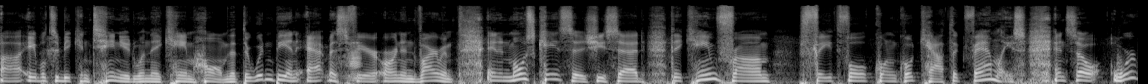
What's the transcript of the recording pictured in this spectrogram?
uh, able to be continued when they came home, that there wouldn't be an atmosphere or an environment. And in most cases, she said, they came from faithful, quote unquote, Catholic families. And so we're,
